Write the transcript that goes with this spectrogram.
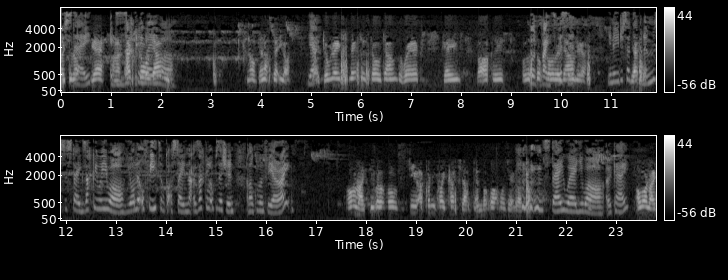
enough. stay Yeah, exactly where you are. No, they're not letting us. Yeah. Like Smiths go down, the Works, James, Barclays, all the stuff all the way listen. down here. You know, you just said Yeah. Debenhams. Stay exactly where you are. Your little feet have got to stay in that exact little position, and I'm coming for you. All right? All right, well, well, see, I couldn't quite catch that then, but what was it like? stay where you are. Okay? oh, all right,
